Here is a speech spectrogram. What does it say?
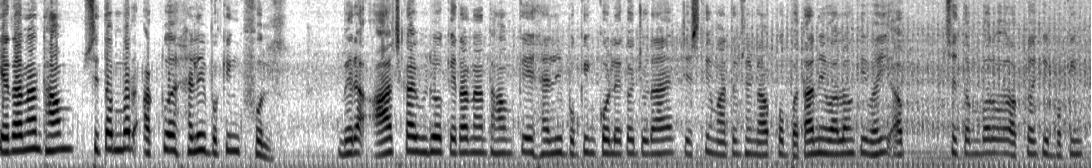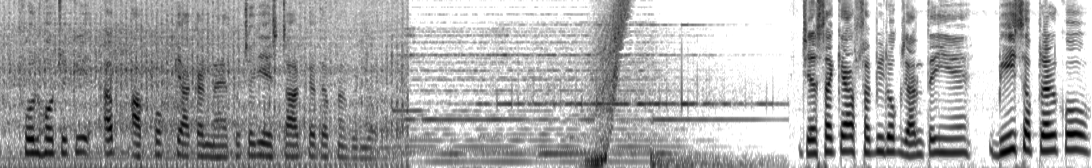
केदारनाथ धाम, सितंबर, अक्टूबर, हेली बुकिंग फुल। मेरा आज का वीडियो केदारनाथ धाम के हेली बुकिंग को लेकर जुड़ा है, जिसके माध्यम से मैं आपको बताने वाला हूँ कि भाई अब सितंबर और अक्टूबर की बुकिंग फुल हो चुकी है। अब आपको क्या करना है? तो चलिए स्टार्ट करते हैं अपना वीडियो। जैसा कि आप सभी लोग जानते ही हैं 20 अप्रैल को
